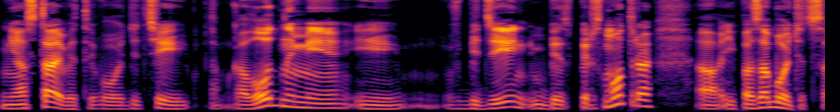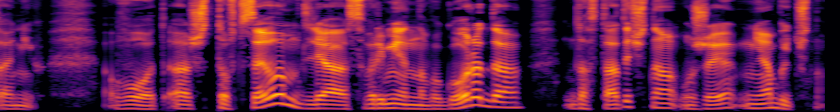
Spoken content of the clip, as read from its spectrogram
не оставит его детей там, голодными и в беде, без присмотра, а, и позаботится о них. Вот. А что в целом для современного города достаточно уже необычно.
